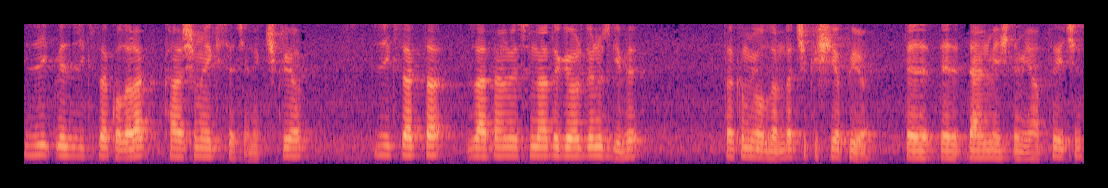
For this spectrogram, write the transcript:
Zig ve zigzag olarak karşıma iki seçenek çıkıyor. Zigzag'da zaten resimlerde gördüğünüz gibi takım yollarında çıkış yapıyor. De, de- delme işlemi yaptığı için.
